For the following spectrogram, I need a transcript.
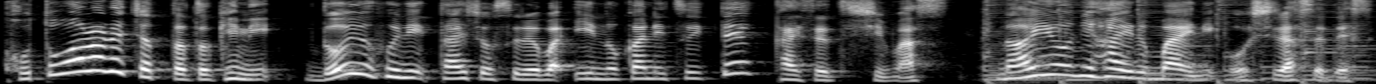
断られちゃった時にどういうふうに対処すればいいのかについて解説します。内容に入る前にお知らせです。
